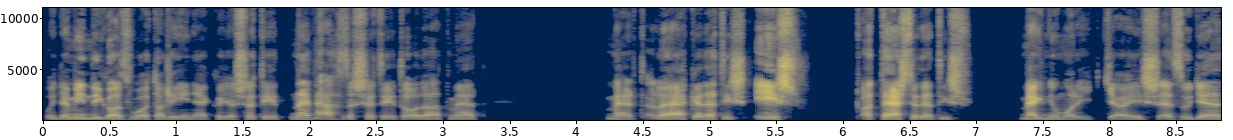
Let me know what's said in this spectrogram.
ugye mindig az volt a lényeg, hogy a sötét, ne válaszd a sötét oldalt, mert, mert a lelkedet is, és a testedet is megnyomorítja, és ez ugye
